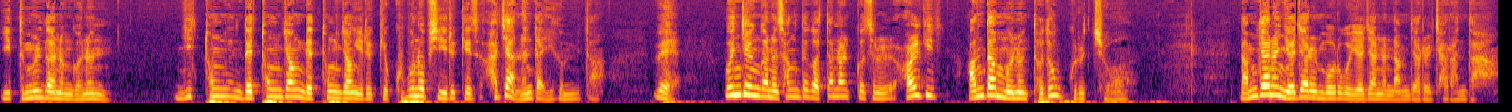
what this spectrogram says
이 드물다는 것은 네 통, 내 통장, 내 통장 이렇게 구분 없이 이렇게 하지 않는다 이겁니다. 왜? 언젠가는 상대가 떠날 것을 알기, 안다면은 더더욱 그렇죠. 남자는 여자를 모르고 여자는 남자를 잘한다.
